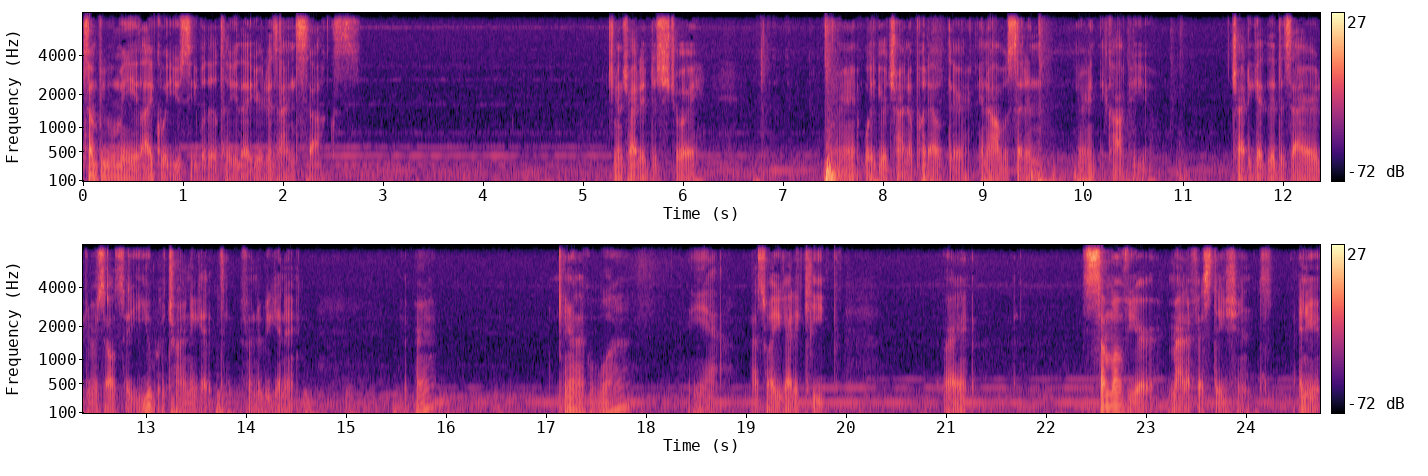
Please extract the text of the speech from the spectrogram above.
Some people may like what you see, but they'll tell you that your design sucks and try to destroy right, what you're trying to put out there, and all of a sudden, right, they copy you, try to get the desired results that you were trying to get from the beginning, right? And you're like, what? Yeah, that's why you got to keep, right, some of your manifestations and you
